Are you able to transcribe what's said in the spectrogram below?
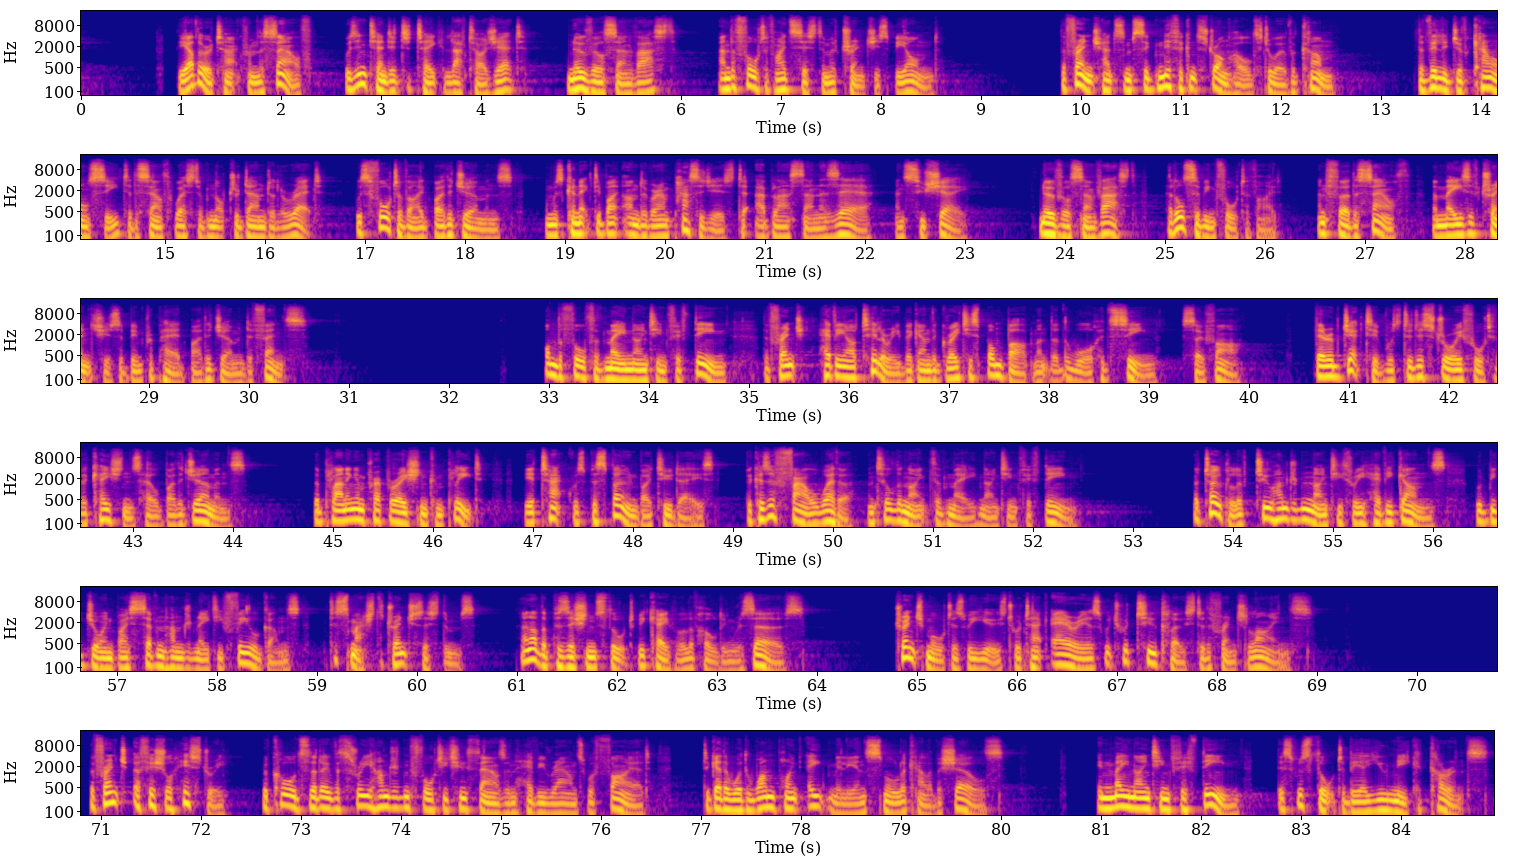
The other attack from the south was intended to take La Targette, Neuville Saint Vaast, and the fortified system of trenches beyond. The French had some significant strongholds to overcome. The village of Carency to the southwest of Notre Dame de Lorette was fortified by the Germans and was connected by underground passages to Ablain Saint Nazaire and Souchez. Neuville Saint Vaast had also been fortified, and further south, a maze of trenches had been prepared by the German defence. On the 4th of May 1915, the French heavy artillery began the greatest bombardment that the war had seen so far. Their objective was to destroy fortifications held by the Germans. The planning and preparation complete, the attack was postponed by two days because of foul weather until the 9th of May 1915. A total of 293 heavy guns would be joined by 780 field guns to smash the trench systems and other positions thought to be capable of holding reserves. Trench mortars were used to attack areas which were too close to the French lines. The French official history records that over 342,000 heavy rounds were fired together with 1.8 million smaller caliber shells. In May 1915, this was thought to be a unique occurrence,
